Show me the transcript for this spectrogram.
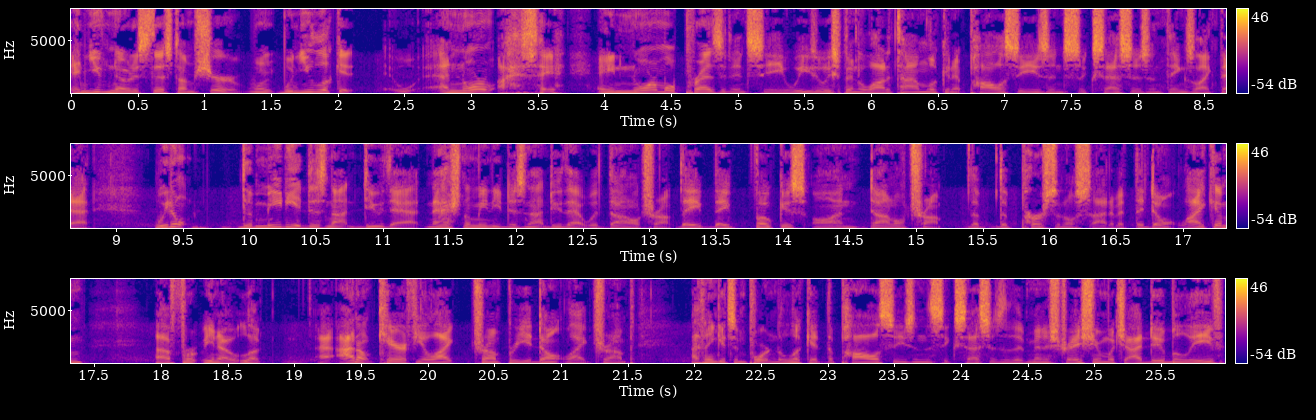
and you've noticed this, I'm sure. When, when you look at a normal I say a normal presidency we we spend a lot of time looking at policies and successes and things like that. We don't the media does not do that. National media does not do that with Donald Trump. They they focus on Donald Trump the the personal side of it. They don't like him uh, for you know look I, don't care if you like Trump or you don't like Trump I think it's important to look at the policies and the successes of the administration which I do believe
